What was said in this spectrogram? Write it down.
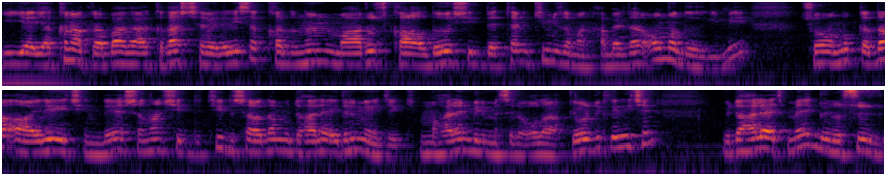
ya- yakın akraba ve arkadaş çevreleri ise kadının maruz kaldığı şiddetten kimi zaman haberdar olmadığı gibi çoğunlukla da aile içinde yaşanan şiddeti dışarıdan müdahale edilmeyecek mahallen bir mesele olarak gördükleri için müdahale etmeye gönülsüz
